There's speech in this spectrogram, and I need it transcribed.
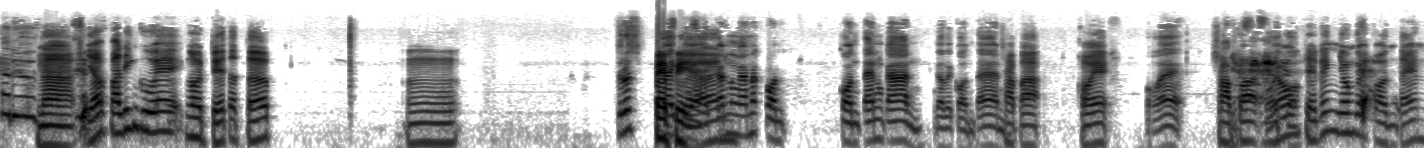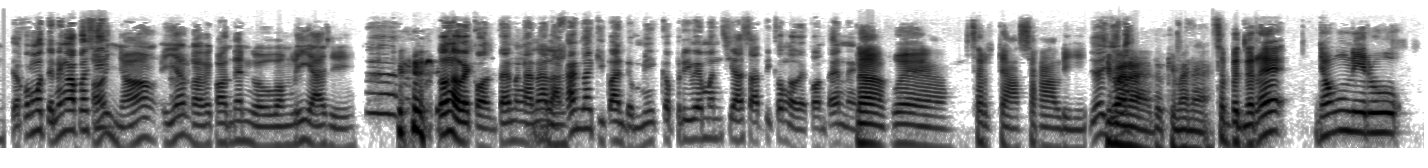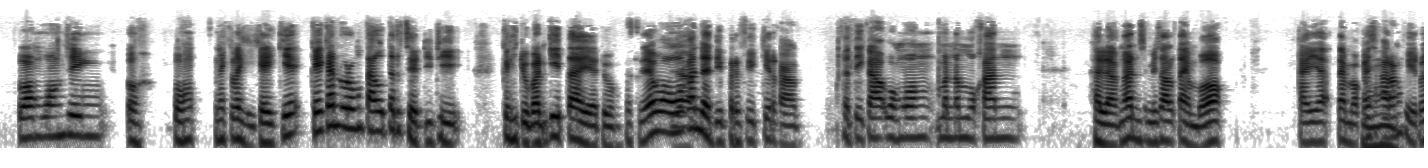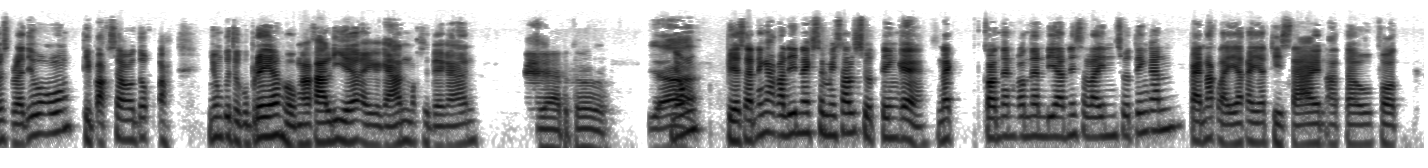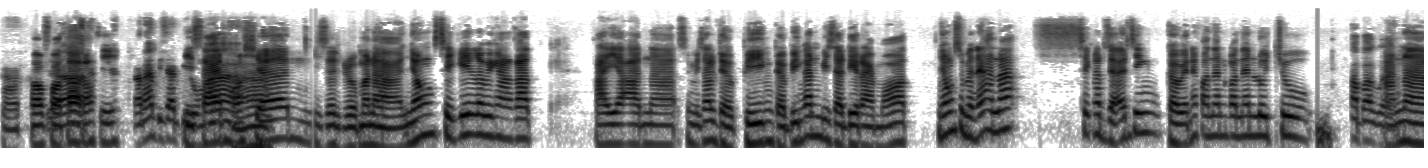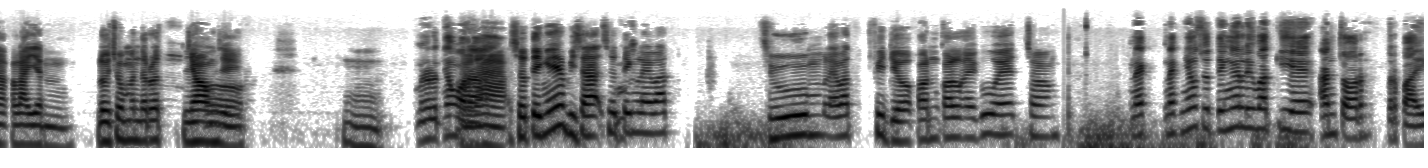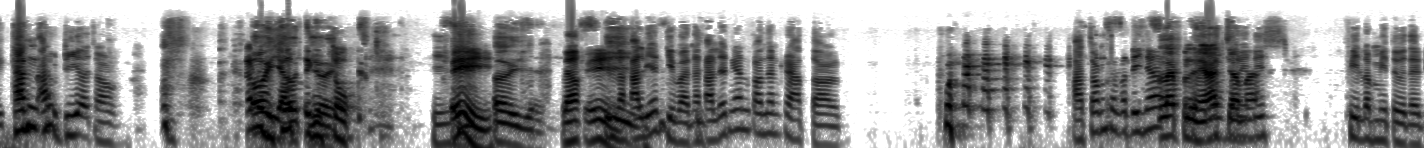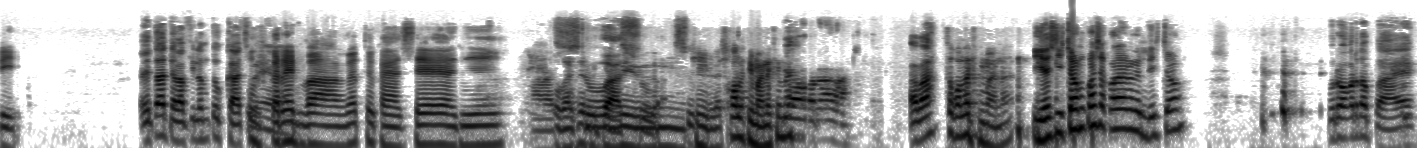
Aduh. Nah, ya paling gue ngode tetep mm, Terus PB-an. kayak kan anak kon konten kan, gawe konten. siapa kowe Kowe. Siapa Oh, nyong dene nyong gue konten Ya kok ngotene ngapa oh sih? nyong iya gawe konten gue wong liya sih Kok gawe konten nang anak lah Hmm. kan lagi pandemi, kepriwe mensiasati kok gawe konten nih. nah gue cerdas sekali Ya iya. Gimana itu gimana? sebenarnya nyong niru wong-wong sing oh wong nek lagi kayak gini kayak kan orang tahu terjadi di kehidupan kita ya dong maksudnya wong-wong Ya. kan jadi berpikir kan ketika wong-wong menemukan halangan semisal tembok kayak temboknya Hmm. sekarang virus berarti wong-wong dipaksa untuk ah nyong kudu kubre ya nggak ngakali ya kayak kan maksudnya kan Iya betul. Ya. nyong biasanya ngakali next semisal syuting kayak next konten-konten dia nih selain syuting kan penak lah ya kayak desain atau foto oh, foto Ya. lah sih Karena bisa di desain rumah. motion bisa di rumah nah nyong siki lebih ngangkat kayak anak semisal dubbing dubbing kan bisa di remote nyong sebenarnya anak si kerjaan sing gawene konten-konten lucu Apa gue? anak klien lucu menurut nyong Oh. sih Hmm. Menurutnya ora. Nah, syutingnya bisa syuting lewat Zoom, lewat video call kayak gue, Cong. Nek neknya syutingnya lewat kie ancor terbaik. Kan audio, Cong. Kan Oh iya, syuting, iya. Cok. Iya. Eh, Oh iya. Lah, lah kalian gimana? Kalian kan konten kreator. Acong sepertinya Labelnya aja, Mas. film itu tadi. Itu adalah film tugas Uh, keren banget anjing. Bikin asu, film. asu. Gila. Sekolah di mana sih, Mas? Ya. Apa? Sekolah di mana? Iya sih, Cong. Kok sekolah ngendi, Cong? Purwokerto bae.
